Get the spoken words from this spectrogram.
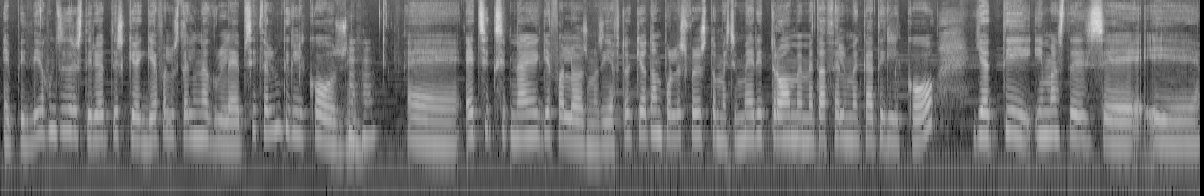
επειδή έχουν τις δραστηριότητες και ο εγκέφαλος θέλει να δουλέψει, θέλουν τη γλυκόζη. Ε, έτσι ξυπνάει ο εγκέφαλός μας. Γι' αυτό και όταν πολλές φορές το μεσημέρι τρώμε, μετά θέλουμε κάτι γλυκό, γιατί είμαστε σε ε,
